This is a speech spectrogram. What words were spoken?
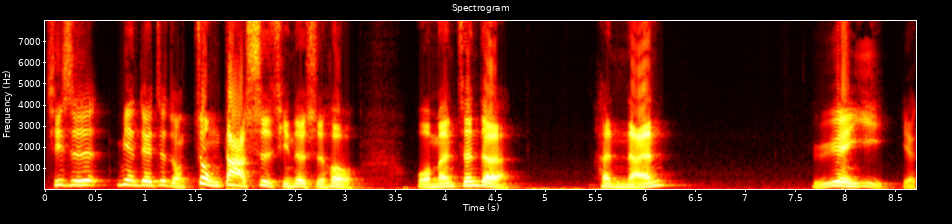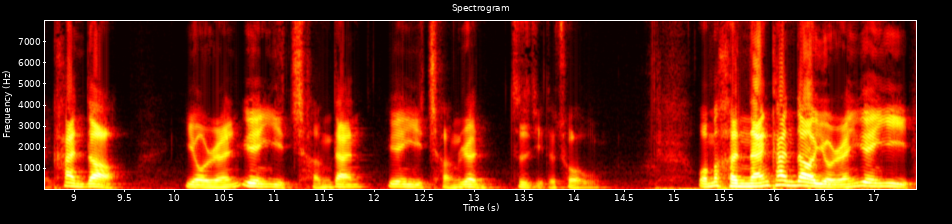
其实面对这种重大事情的时候，我们真的很难愿意也看到有人愿意承担、愿意承认自己的错误。我们很难看到有人愿意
